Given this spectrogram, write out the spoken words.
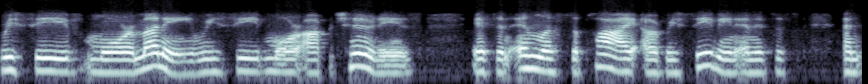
receive more money, receive more opportunities. It's an endless supply of receiving, and it's a, and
